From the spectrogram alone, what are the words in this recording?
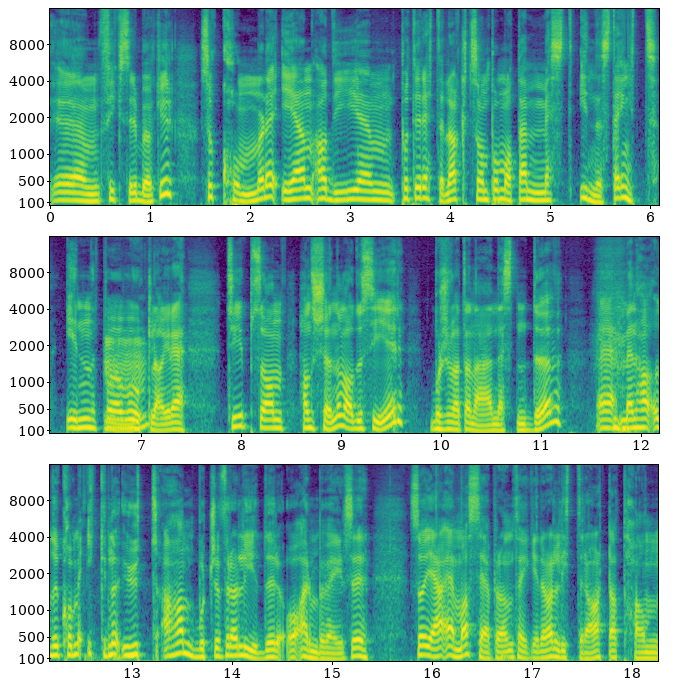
eh, fikser i bøker, så kommer det en av de eh, på tilrettelagt som på en måte er mest innestengt inn på boklageret. Typ sånn Han skjønner hva du sier, bortsett fra at han er nesten døv. Eh, han, og det kommer ikke noe ut av han, bortsett fra lyder og armbevegelser. Så jeg og Emma ser på han og tenker det var litt rart at han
